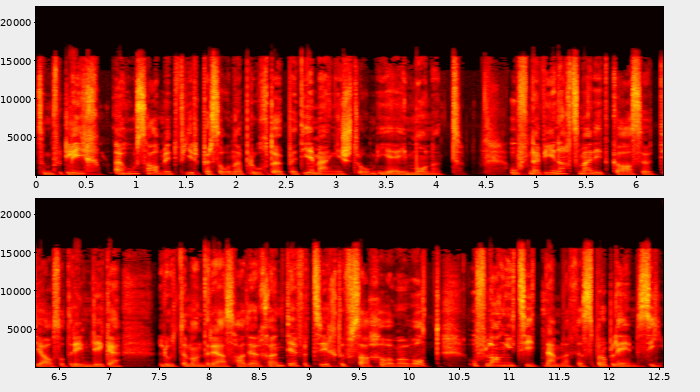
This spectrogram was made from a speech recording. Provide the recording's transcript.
Zum Vergleich, ein Haushalt mit vier Personen braucht etwa die Menge Strom in einem Monat. Auf einen Weihnachtsmarkt gehen sollte also drin liegen. Laut Andreas Hadier könnte ein Verzicht auf Sachen, die man will, auf lange Zeit nämlich ein Problem sein.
